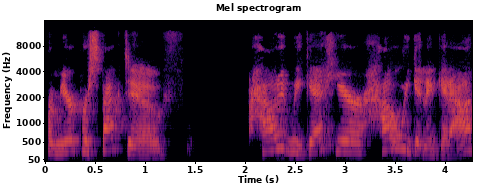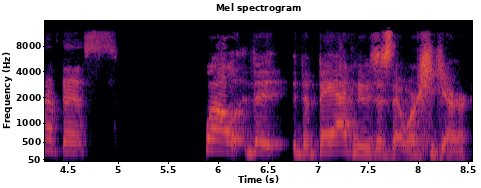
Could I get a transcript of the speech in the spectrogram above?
from your perspective, how did we get here? How are we going to get out of this? Well, the the bad news is that we're here.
